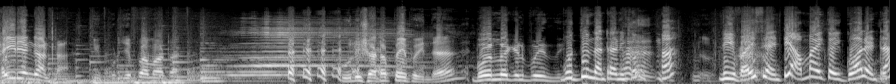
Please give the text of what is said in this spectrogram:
ధైర్యంగా అంట. ఇప్పుడు చెప్పా మాట. కూలి షటప్ అయిపోయిందా? బోర్లోకి వెళ్ళిపోయింది. బుద్ధుందంట్రా నీకు? ఆ? నీ వయసు ఏంటి? అమ్మాయిలతో ఈ గోలేంట్రా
